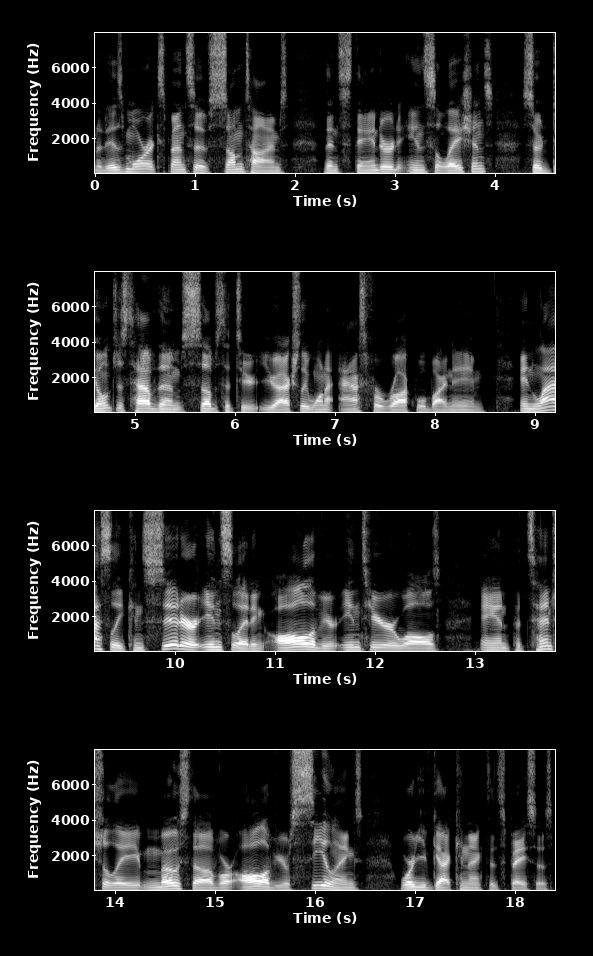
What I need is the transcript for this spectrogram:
it is more expensive sometimes than standard insulations. So don't just have them substitute. You actually want to ask for rock wool by name. And lastly, consider insulating all of your interior walls and potentially most of or all of your ceilings where you've got connected spaces.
